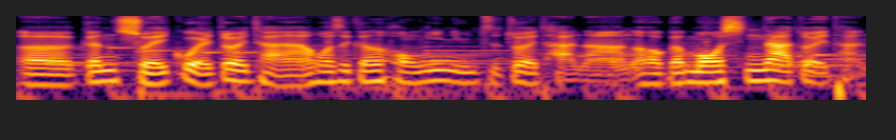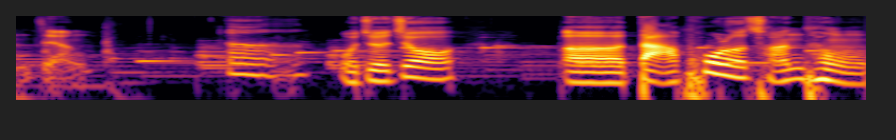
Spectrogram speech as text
呃跟水鬼对谈啊，或是跟红衣女子对谈啊，然后跟摩西娜对谈这样，嗯，我觉得就呃打破了传统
